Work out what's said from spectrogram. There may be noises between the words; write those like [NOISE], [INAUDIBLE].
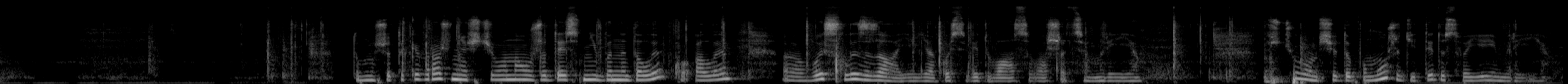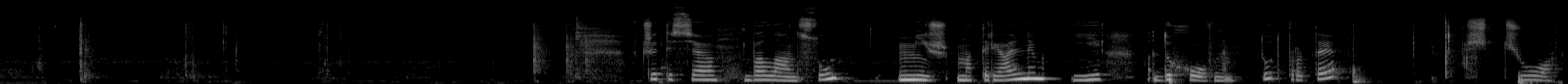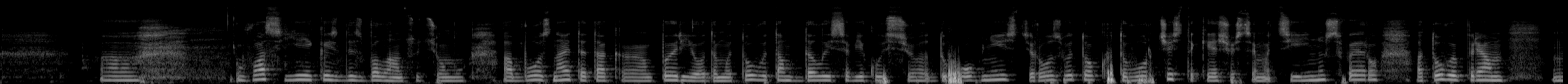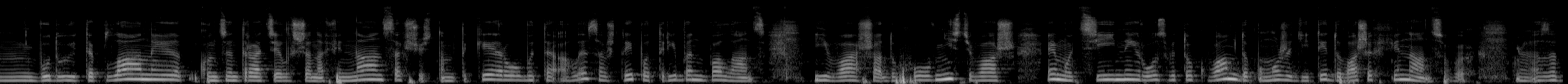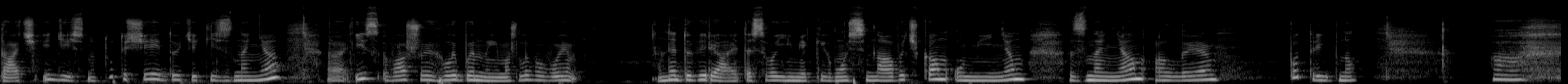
Тому що таке враження, що вона вже десь ніби недалеко, але е, вислизає якось від вас ваша ця мрія. Що вам ще допоможе дійти до своєї мрії? Вчитися балансу між матеріальним і духовним. Тут про те, що е, у вас є якийсь дисбаланс у цьому. Або, знаєте, так, е, періодами. То ви там вдалися в якусь е, духовність, розвиток, творчість, таке щось емоційну сферу, а то ви прям будуєте плани, концентрація лише на фінансах, щось там таке робите, але завжди потрібен баланс. І ваша духовність, ваш емоційний розвиток вам допоможе дійти до ваших фінансових е, задач. І дійсно, тут ще йдуть якісь знання е, із вашої глибини. Можливо, ви. Не довіряєте своїм якимось навичкам, умінням, знанням, але потрібно.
